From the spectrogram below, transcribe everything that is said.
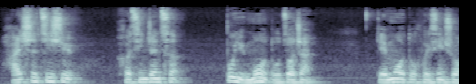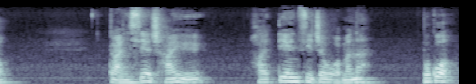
还是继续和亲政策，不与默读作战。给默读回信说：“感谢单于还惦记着我们呢。不过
